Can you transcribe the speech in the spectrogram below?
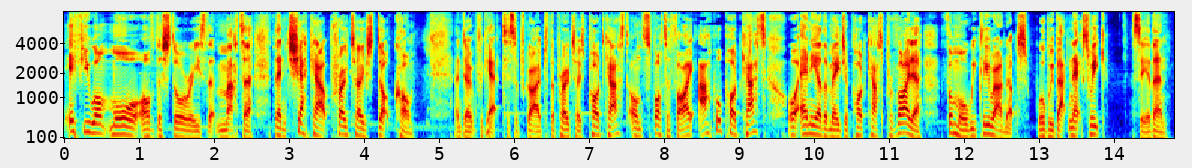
if you want more of the stories that matter, then check out protos.com. And don't forget to subscribe to the Protos podcast on Spotify, Apple Podcasts, or any other major podcast provider for more weekly roundups. We'll be back next week. See you then.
